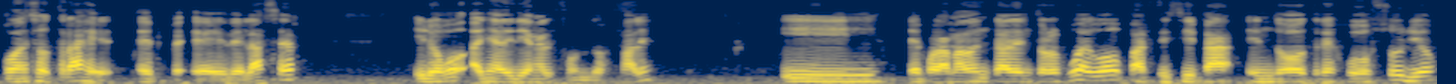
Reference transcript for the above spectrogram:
con esos trajes eh, eh, de láser, y luego añadirían el fondo, ¿vale? Y el programador entra dentro del juego, participa en dos o tres juegos suyos,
